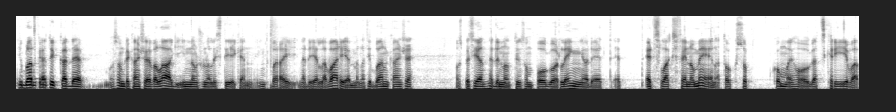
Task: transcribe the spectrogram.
Ibland kan jag tycka att det, som det kanske överlag inom journalistiken, inte bara i, när det gäller vargen, men att ibland kanske, och speciellt när det är något som pågår länge och det är ett, ett, ett slags fenomen, att också komma ihåg att skriva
